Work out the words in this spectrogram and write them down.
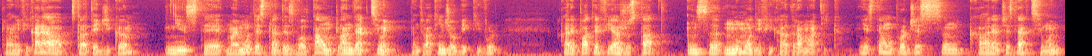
Planificarea strategică este mai mult despre a dezvolta un plan de acțiuni pentru a atinge obiectivul, care poate fi ajustat, însă nu modificat dramatic. Este un proces în care aceste acțiuni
